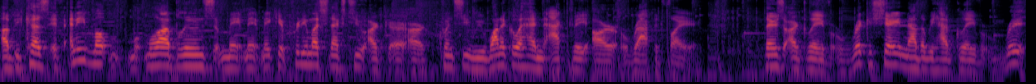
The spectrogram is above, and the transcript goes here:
uh, because if any Mo Moab balloons may, may, make it pretty much next to our, our Quincy, we want to go ahead and activate our Rapid Fire. There's our Glaive Ricochet. Now that we have Glaive ri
